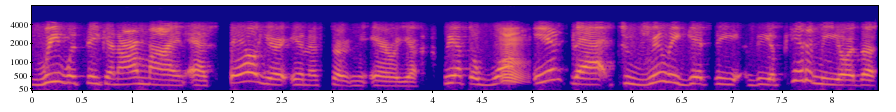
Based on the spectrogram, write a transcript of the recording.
we would think in our mind as failure in a certain area. We have to walk Mm. in that to really get the the epitome or the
